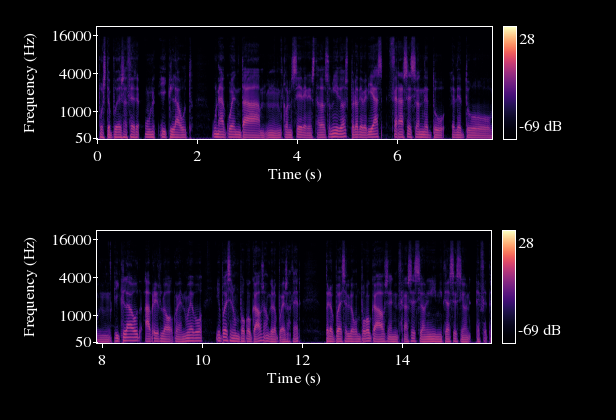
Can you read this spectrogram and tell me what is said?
pues te puedes hacer un iCloud una cuenta mm, con sede en Estados Unidos, pero deberías cerrar sesión de tu, de tu mm, iCloud, abrirlo con el nuevo y puede ser un poco caos, aunque lo puedes hacer, pero puede ser luego un poco caos en cerrar sesión, iniciar sesión, etc.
